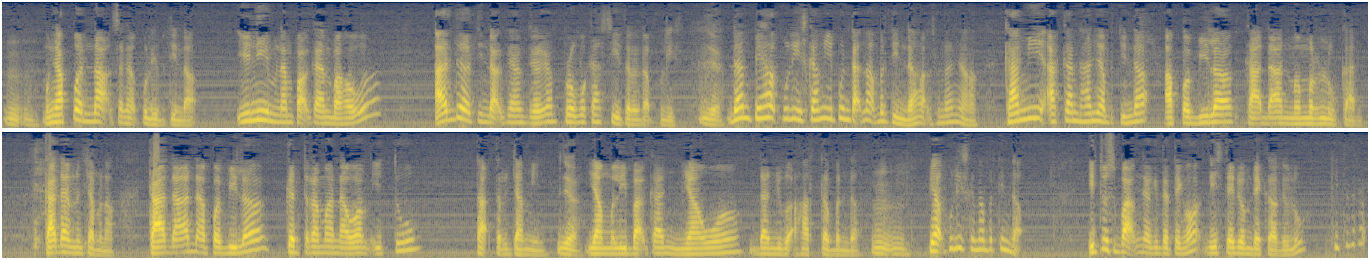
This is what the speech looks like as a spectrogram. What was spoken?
Hmm. Mengapa nak sangat polis bertindak? Ini menampakkan bahawa ada tindakan-tindakan provokasi terhadap polis. Ya. Dan pihak polis kami pun tak nak bertindak sebenarnya. Kami akan hanya bertindak apabila keadaan memerlukan. Keadaan macam mana? Keadaan apabila keteraman awam itu tak terjamin. Ya. Yang melibatkan nyawa dan juga harta benda. Hmm. Pihak polis kena bertindak. Itu sebabnya kita tengok di Stadium Deka dulu. Kita tengok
